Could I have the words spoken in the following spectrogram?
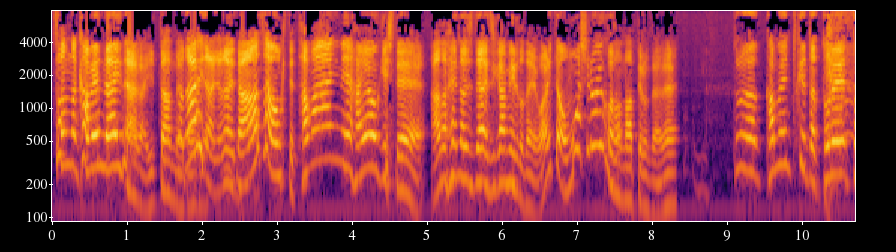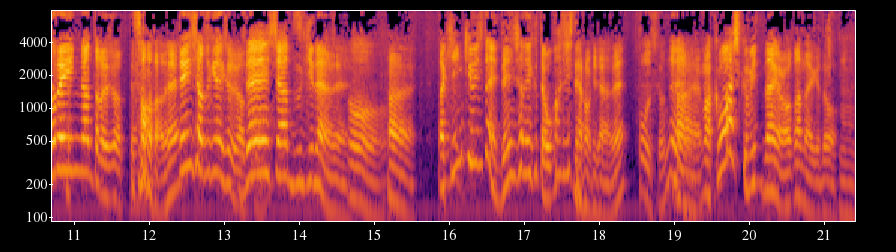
そんな仮面ライダーがいたんだよ。ライダーじゃないだ朝起きてたまにね、早起きして、あの辺の時代時間見るとね、割と面白いことになってるんだよね。それは仮面つけたトレ、トレインなんとかでしょ、だって。そうだね。電車好きでしょ、だって電車好きだよね。うん。はい。緊急事態に電車で行くっておかしいだろ、みたいなね。そうですよね。はい。まあ、詳しく見てないからわかんないけど、うん。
